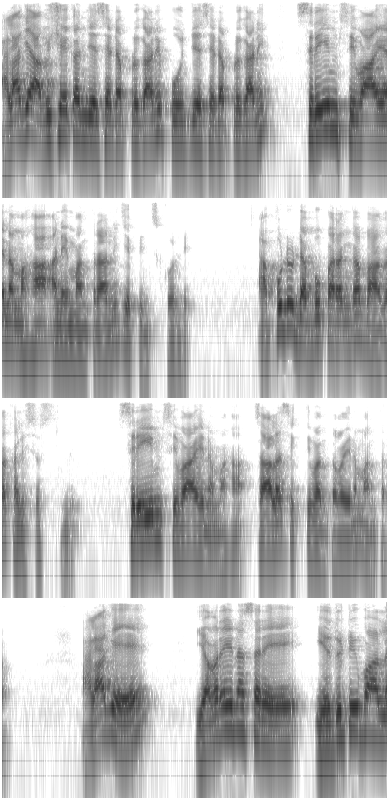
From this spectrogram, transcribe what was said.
అలాగే అభిషేకం చేసేటప్పుడు కానీ పూజ చేసేటప్పుడు కానీ శ్రీం శివాయ నమః అనే మంత్రాన్ని జపించుకోండి. అప్పుడు డబ్బు పరంగా బాగా కలిసి వస్తుంది శ్రీం శివాయ నమః చాలా శక్తివంతమైన మంత్రం. అలాగే ఎవరైనా సరే ఎదుటి వాళ్ళ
